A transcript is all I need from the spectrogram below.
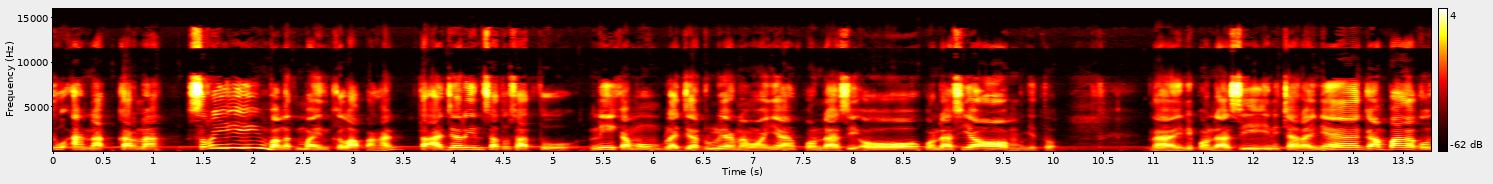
tuh anak karena sering banget main ke lapangan tak ajarin satu-satu. Nih kamu belajar dulu yang namanya pondasi. Oh pondasi ya om gitu. Nah ini pondasi ini caranya gampang aku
